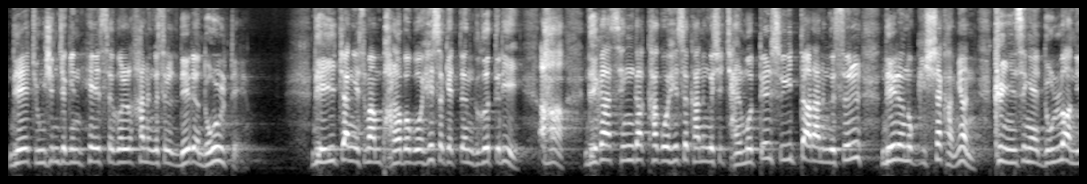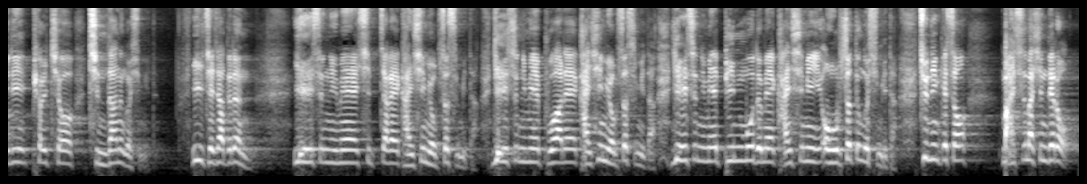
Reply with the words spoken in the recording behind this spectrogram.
내 중심적인 해석을 하는 것을 내려놓을 때예요. 내 입장에서만 바라보고 해석했던 그것들이 아, 내가 생각하고 해석하는 것이 잘못될 수 있다라는 것을 내려놓기 시작하면 그 인생에 놀라운 일이 펼쳐진다는 것입니다. 이 제자들은 예수님의 십자가에 관심이 없었습니다. 예수님의 부활에 관심이 없었습니다. 예수님의 빈 모듬에 관심이 없었던 것입니다. 주님께서 말씀하신 대로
